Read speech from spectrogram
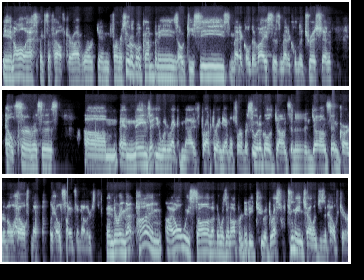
in all aspects of healthcare. I've worked in pharmaceutical companies, OTCs, medical devices, medical nutrition, health services, um, and names that you would recognize: Procter and Gamble Pharmaceuticals, Johnson and Johnson, Cardinal Health, Nestle Health Science, and others. And during that time, I always saw that there was an opportunity to address two main challenges in healthcare.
